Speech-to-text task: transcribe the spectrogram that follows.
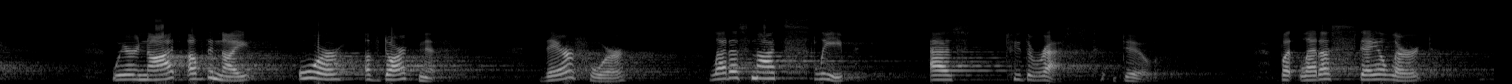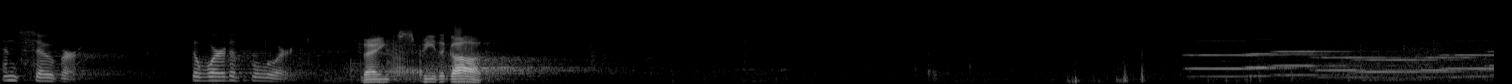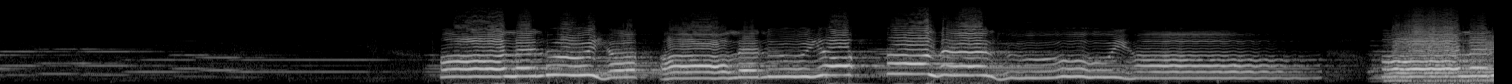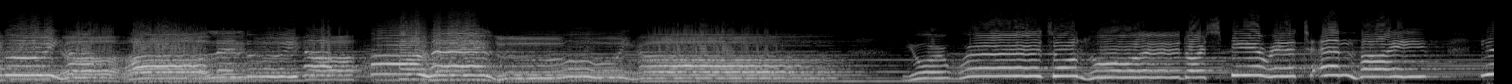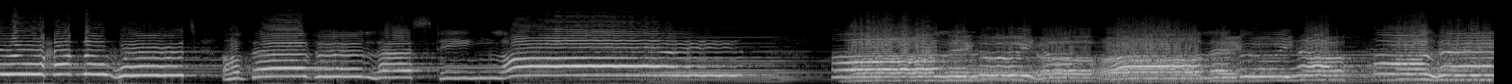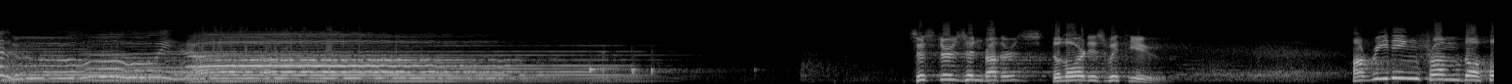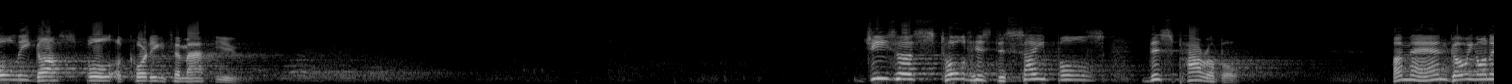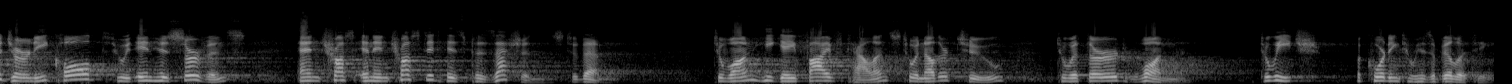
We are not of the night or of darkness. Therefore, let us not sleep as to the rest do, but let us stay alert and sober. The word of the Lord. Thanks be to God. Sisters and brothers, the Lord is with you. A reading from the Holy Gospel according to Matthew. Jesus told his disciples this parable. A man going on a journey called to in his servants and, trust, and entrusted his possessions to them. To one he gave five talents, to another two, to a third one, to each according to his ability.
